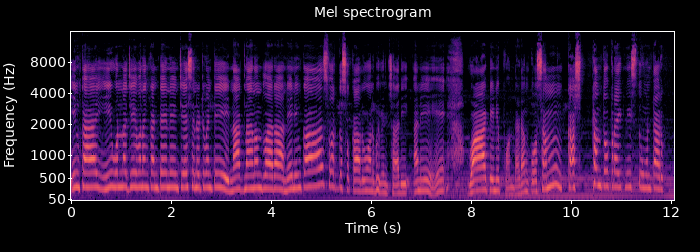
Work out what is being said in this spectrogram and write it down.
ఇంకా ఈ ఉన్న జీవనం కంటే నేను చేసినటువంటి నా జ్ఞానం ద్వారా నేను ఇంకా స్వర్గ సుఖాలు అనుభవించాలి అని వాటిని పొందడం కోసం కష్టంతో ప్రయత్నిస్తూ ఉంటారు.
